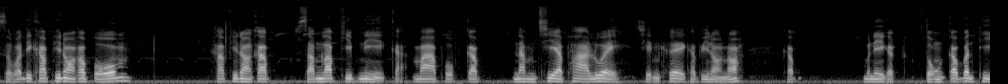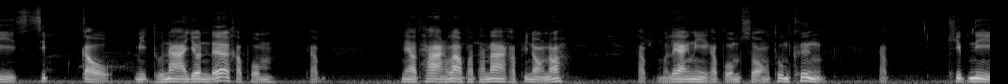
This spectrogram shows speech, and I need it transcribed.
สวัสดีครับพี่น้องครับผมครับพี่น้องครับสำหรับคลิปนี้ก็มาพบกับน้ำเชียร์ผ้าลวยเช่นเคยครับพี่น้องเนาะครับวันนี้ก็ตรงกับวันที่19มิถุนายนเด้อครับผมครับ แนวทางล่างพัฒนาครับพี่น้องเนาะครับเมื่อแรกนี่ครับผมสองทุ่มครึ่งครับคลิปนี้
